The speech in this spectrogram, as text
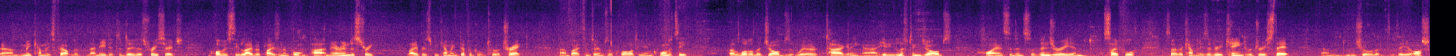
um, meat companies felt that they needed to do this research. Obviously labour plays an important part in our industry. Labour is becoming difficult to attract, uh, both in terms of quality and quantity. A lot of the jobs that we're targeting are heavy lifting jobs, high incidence of injury and so forth. So the companies are very keen to address that, and ensure that the OSH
